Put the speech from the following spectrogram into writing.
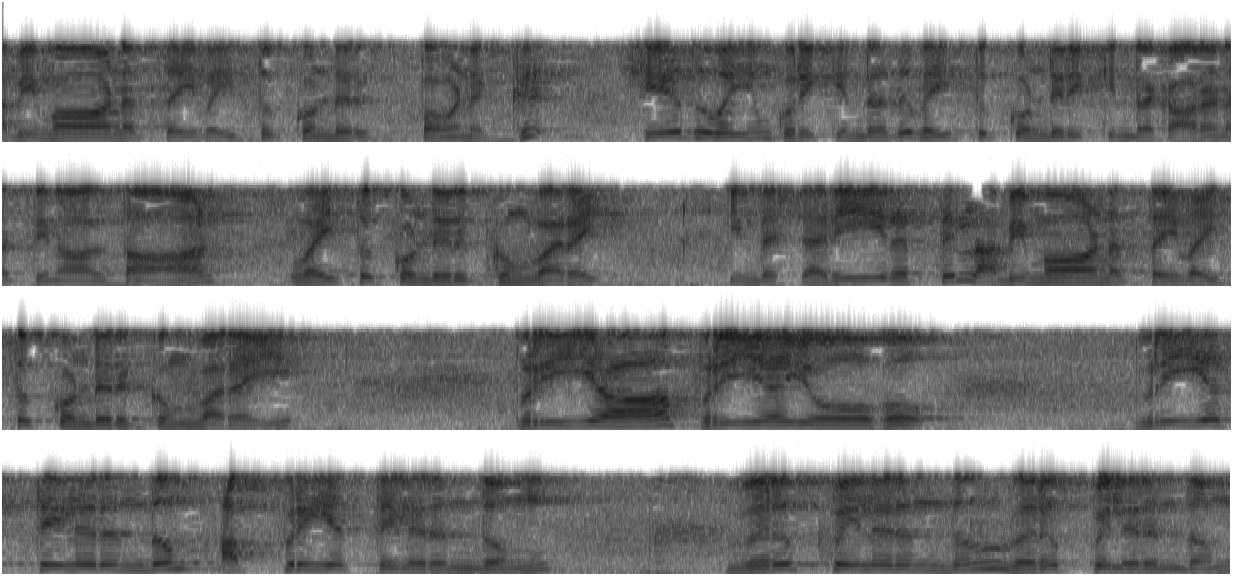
அபிமானத்தை வைத்து கொண்டிருப்பவனுக்கு கேதுவையும் குறிக்கின்றது. வைத்து கொண்டிருக்கின்ற காரணத்தினால்தான் வைத்து கொண்டிருக்கும் வரை இந்த சரீரத்தில் அபிமானத்தை வைத்து கொண்டிருக்கும் வரை பிரியா பிரியயோகோ பிரியத்திலிருந்தும் அப்பிரியத்திலிருந்தும் வெறுப்பிலிருந்தும் வெறுப்பிலிருந்தும்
